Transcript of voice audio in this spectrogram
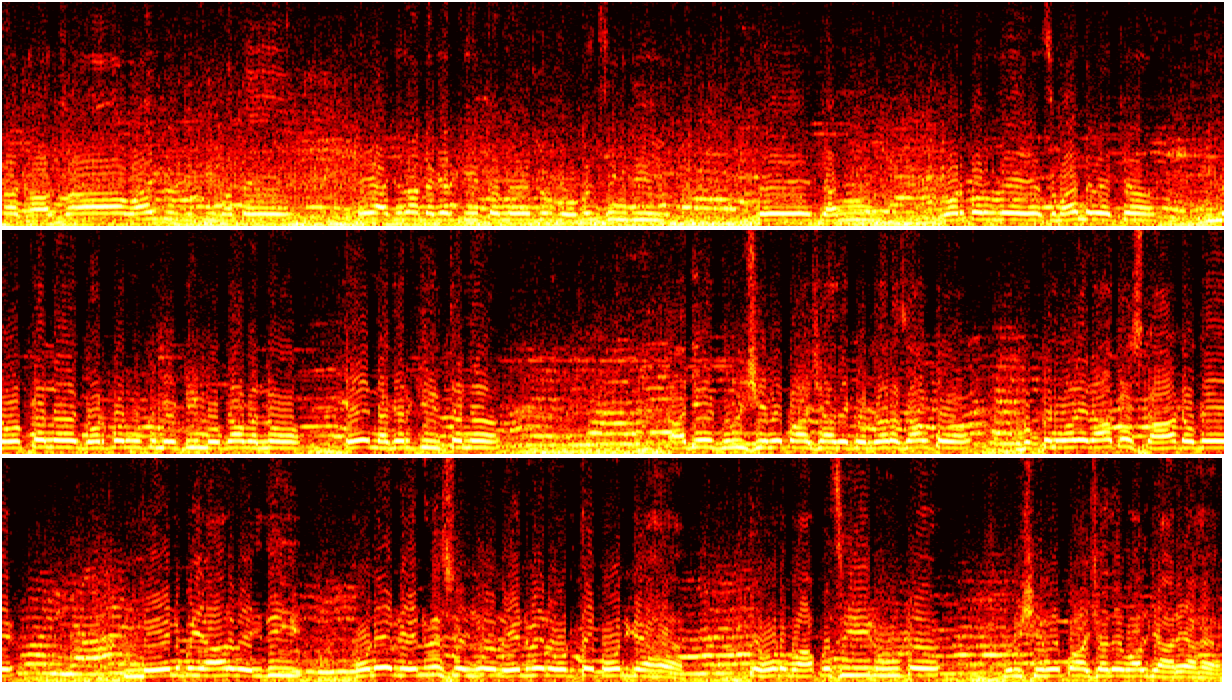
ਦਾ ਖਾਲਸਾ, ਵਾਹਿਗੁਰੂ ਜੀ ਕੀ ਫਤਿਹ। ਇਹ ਅੱਜ ਦਾ ਨਗਰ ਕੀਰਤਨ ਗੁਰੂ ਗੋਬਿੰਦ ਸਿੰਘ ਜੀ ਦੇ ਜਨਮ ਗੁਰਪੁਰਬ ਦੇ ਸੰਬੰਧ ਵਿੱਚ ਲੋਕਲ ਗੁਰਪੁਰਬ ਕਮੇਟੀ ਮੋਗਾ ਵੱਲੋਂ ਇਹ ਨਗਰ ਕੀਰਤਨ ਅੱਜ ਗੁਰੂ ਛੇਵੇਂ ਪਾਤਸ਼ਾਹ ਦੇ ਗੁਰਦੁਆਰਾ ਸਾਹਿਬ ਤੋਂ ਬੁੱਕਣ ਵਾਲੇ ਰਾਹ ਤੋਂ ਸਟਾਰਟ ਹੋ ਕੇ ਮੇਨ ਬਾਜ਼ਾਰ ਵੇਚਦੀ ਹੁਣ ਇਹ ਰੇਲਵੇ ਸਟੇਸ਼ਨ ਰੇਲਵੇ ਰੋਡ ਤੇ ਪਹੁੰਚ ਗਿਆ ਹੈ ਤੇ ਹੁਣ ਵਾਪਸੀ ਰੂਟ ਗੁਰੂ ਛੇਵੇਂ ਪਾਤਸ਼ਾਹ ਦੇ ਵੱਲ ਜਾ ਰਿਹਾ ਹੈ।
